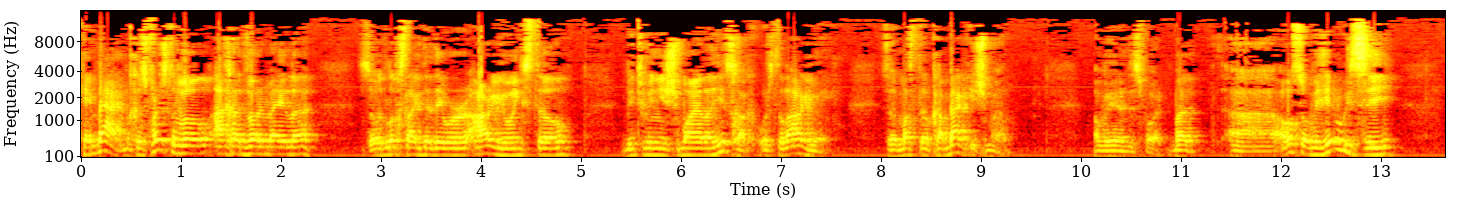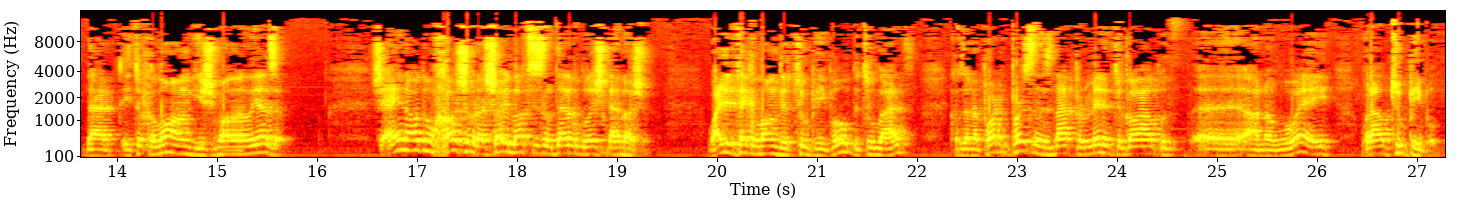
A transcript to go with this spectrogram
came back because first of all, Achad Dvarim so it looks like that they were arguing still between Yishmael and Yitzchak. We're still arguing, so it must have come back Yishmael over here in this part. But uh, also over here we see that he took along Yishmael and Eliezer. Why did he take along the two people, the two lads? Because an important person is not permitted to go out with uh, on a way without two people.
